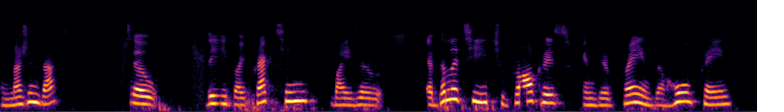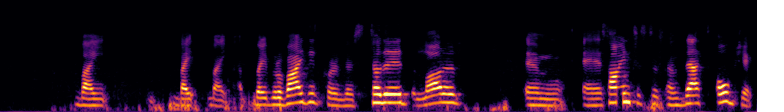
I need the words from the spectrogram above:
imagine that? So they by practicing, by their ability to progress in their brain, the whole brain, by by by by provided for the studied a lot of um, uh, scientists on that object.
